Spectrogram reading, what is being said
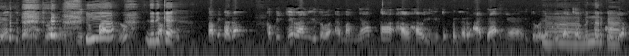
ya tidak sesuai dengan kehidupan iya. lu jadi tapi, kayak tapi kadang kepikiran gitu loh emang nyata hal-hal ini tuh bener adanya gitu loh yang hmm, dibaca di bener, buku kak. yang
